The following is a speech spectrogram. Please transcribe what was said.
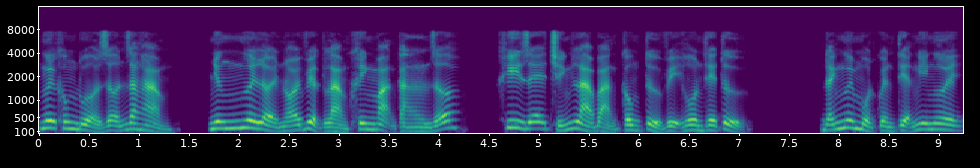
ngươi không đùa giỡn Giang hàm, nhưng ngươi lời nói việc làm khinh mạn càng rỡ, khi dễ chính là bản công tử vị hôn thế tử. Đánh ngươi một quyền tiện nghi ngươi.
